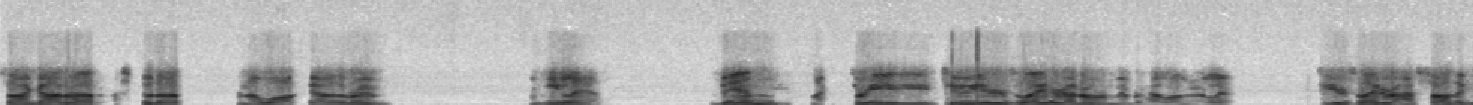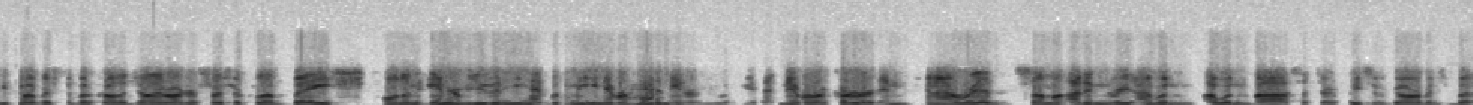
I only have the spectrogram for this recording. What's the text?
So I got up, I stood up, and I walked out of the room. And he left. Then, like three, two years later, I don't remember how long I left. Two years later, I saw that he published a book called The Jolly Roger Social Club based on an interview that he had with me. He never had an interview with me. That never occurred. And and I read some. I didn't read. I wouldn't. I wouldn't buy such a piece of garbage. But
